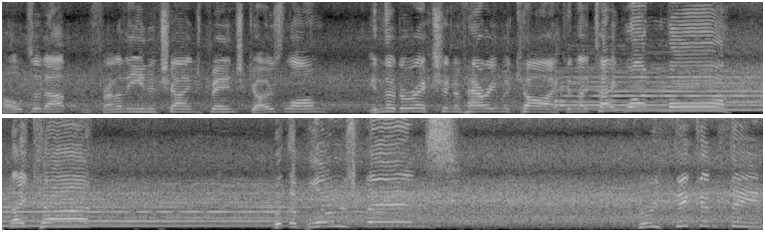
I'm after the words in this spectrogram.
holds it up in front of the interchange bench, goes long in the direction of Harry McKay. Can they take one more? They can't. But the Blues fans, through thick and thin,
